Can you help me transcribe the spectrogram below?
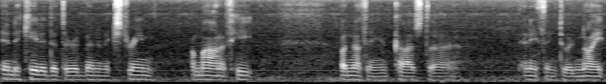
indicated that there had been an extreme amount of heat, but nothing had caused uh, anything to ignite.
